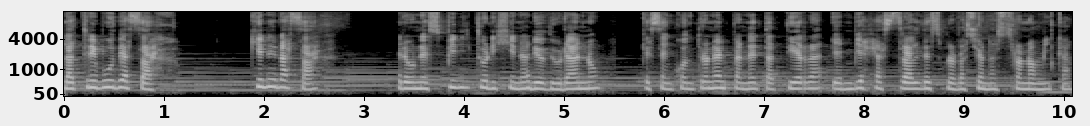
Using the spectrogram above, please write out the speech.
La tribu de Asaj. ¿Quién era Asaj? Era un espíritu originario de Urano que se encontró en el planeta Tierra en viaje astral de exploración astronómica.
